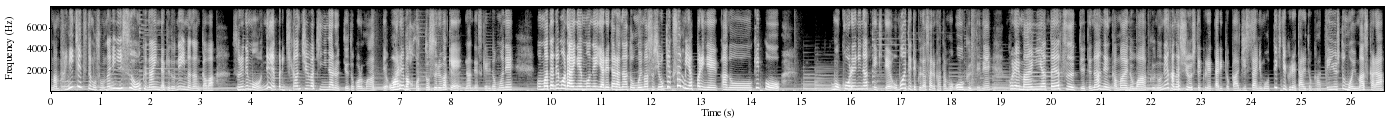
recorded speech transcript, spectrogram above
まあ毎日って言ってもそんなに日数多くないんだけどね、今なんかは。それでもね、やっぱり期間中は気になるっていうところもあって、終わればほっとするわけなんですけれどもね、もうまたでも来年もね、やれたらなと思いますし、お客さんもやっぱりね、あのー、結構、もう恒例になってきて覚えててくださる方も多くってねこれ前にやったやつって言って何年か前のワークのね話をしてくれたりとか実際に持ってきてくれたりとかっていう人もいますから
